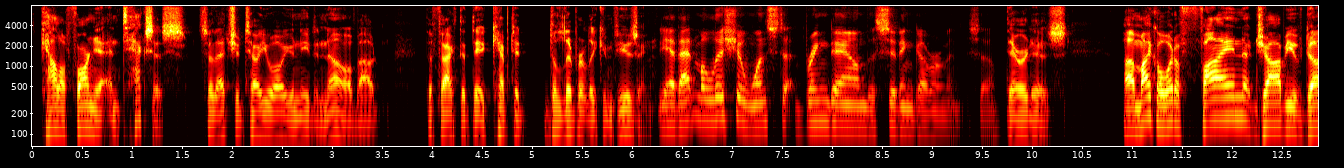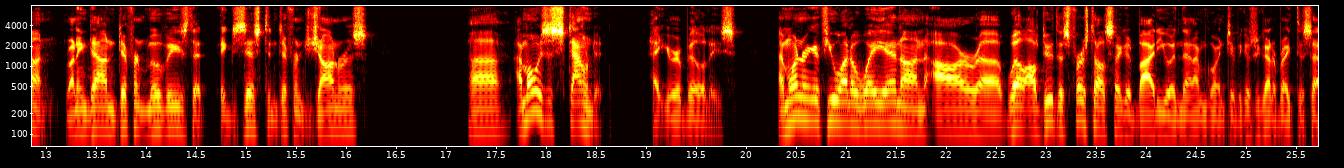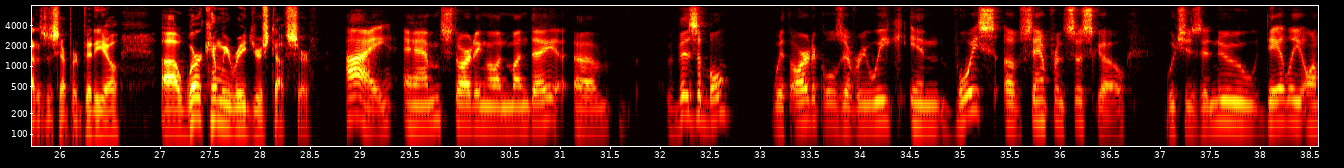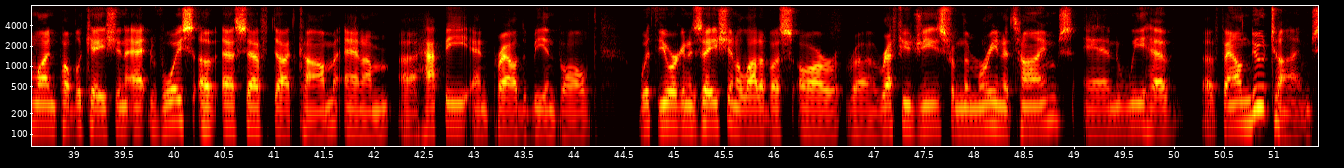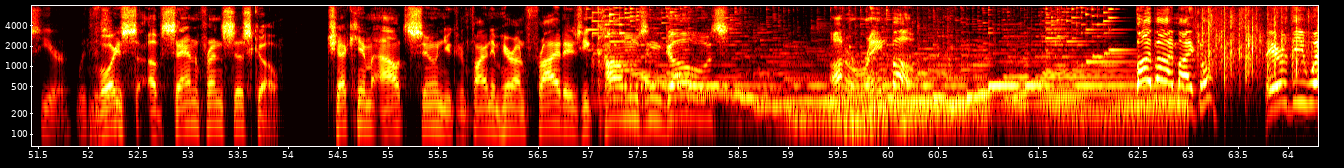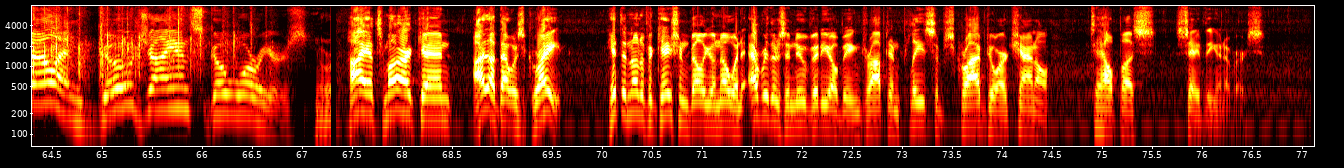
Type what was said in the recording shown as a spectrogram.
California and Texas. So that should tell you all you need to know about the fact that they kept it deliberately confusing. Yeah, that militia wants to bring down the sitting government. So There it is. Uh, Michael, what a fine job you've done running down different movies that exist in different genres. Uh, I'm always astounded at your abilities. I'm wondering if you want to weigh in on our. Uh, well, I'll do this first. I'll say goodbye to you, and then I'm going to because we've got to break this out as a separate video. Uh, where can we read your stuff, sir? I am starting on Monday, uh, visible with articles every week in Voice of San Francisco, which is a new daily online publication at voiceofsf.com. And I'm uh, happy and proud to be involved with the organization. A lot of us are uh, refugees from the Marina Times, and we have uh, found new times here with Voice of San Francisco. Check him out soon. You can find him here on Fridays. He comes and goes on a rainbow. Bye bye, Michael. Fare thee well, and go Giants, go Warriors. Hi, it's Mark, and I thought that was great. Hit the notification bell, you'll know whenever there's a new video being dropped, and please subscribe to our channel to help us save the universe.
